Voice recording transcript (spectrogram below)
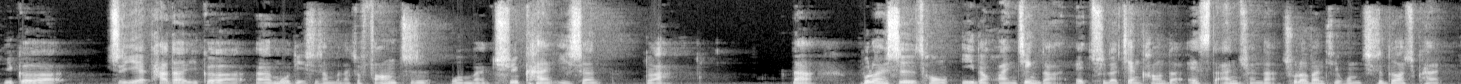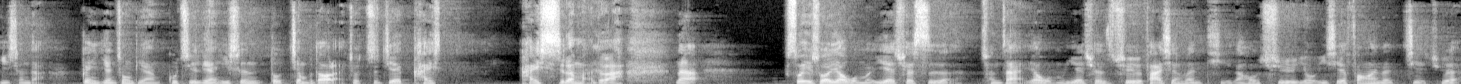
一个。职业它的一个呃目的是什么呢？就防止我们去看医生，对吧？那不论是从 E 的环境的、H 的健康的、S 的安全的，出了问题，我们其实都要去看医生的。更严重点，估计连医生都见不到了，就直接开开席了嘛，对吧？那所以说，要我们 EHS 存在，要我们 EHS 去发现问题，然后去有一些方案的解决。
